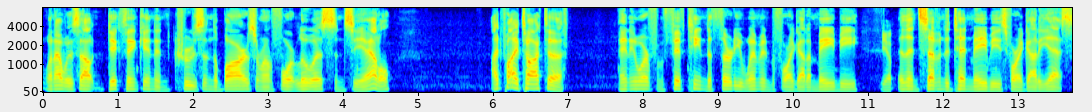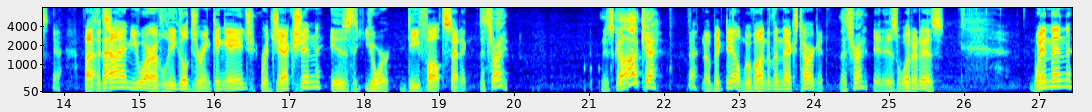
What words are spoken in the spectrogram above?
when I was out dick thinking and cruising the bars around Fort Lewis and Seattle, I'd probably talk to anywhere from fifteen to thirty women before I got a maybe, Yep. and then seven to ten maybes before I got a yes. Yeah. By the that- time you are of legal drinking age, rejection is your default setting. That's right. You just go, okay. No big deal. Move on to the next target. That's right. It is what it is. Women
